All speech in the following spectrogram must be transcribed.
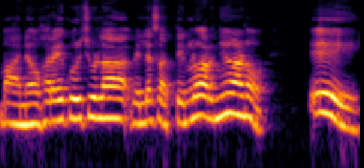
മനോഹരയെക്കുറിച്ചുള്ള വല്ല സത്യങ്ങളും അറിഞ്ഞു കാണോ ഏയ്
